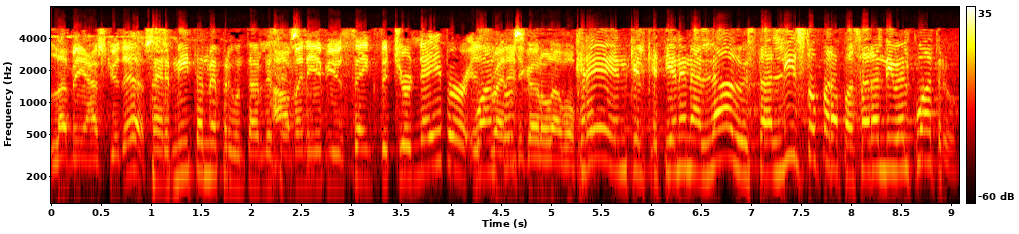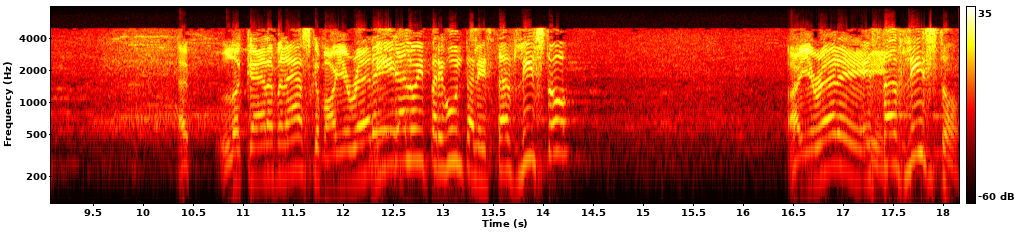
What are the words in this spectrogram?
Let me ask you this. Permítanme preguntarles How esto. many of you think that your neighbor is ready ¿Cuántos to go to level four? creen que el que tienen al lado está listo para pasar al nivel 4? Uh, Look at him and ask him, are you ready? Míralo y pregúntale, ¿estás listo? Are you ready? ¿Estás listo?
